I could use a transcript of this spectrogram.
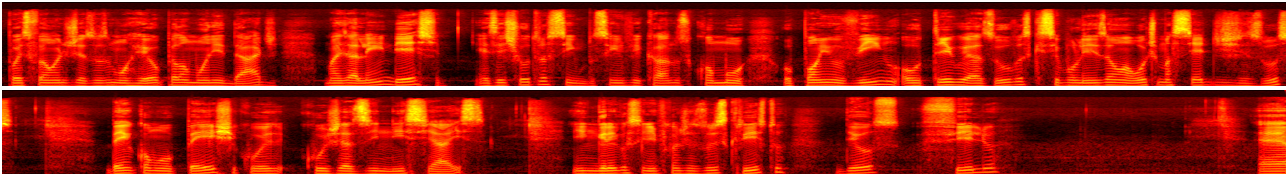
pois foi onde Jesus morreu pela humanidade, mas além deste, existe outros símbolos, significados como o pão e o vinho, ou o trigo e as uvas, que simbolizam a última sede de Jesus, bem como o peixe, cu cujas iniciais em grego significam Jesus Cristo, Deus, Filho. É,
